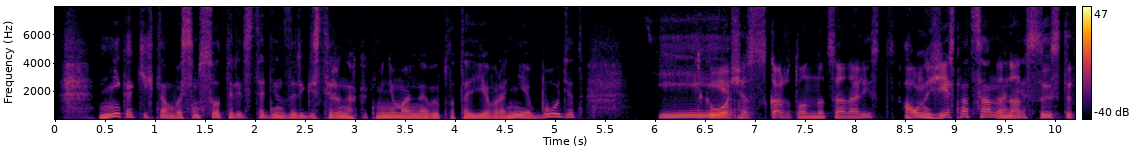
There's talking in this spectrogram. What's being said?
никаких там 831 зарегистрированных как минимальная выплата евро не будет. И... Так его сейчас скажут, он националист. А он и есть националист. Нацистов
